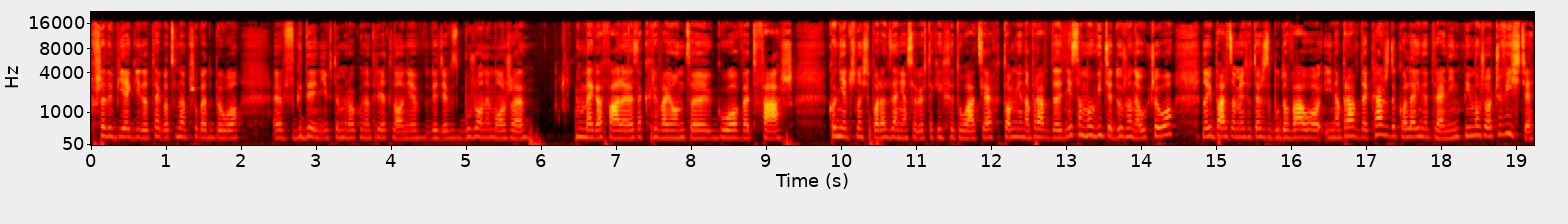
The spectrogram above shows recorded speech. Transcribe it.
przedbiegi do tego, co na przykład było w Gdyni w tym roku na triatlonie. Wiecie, wzburzone morze, mega fale zakrywające głowę, twarz konieczność poradzenia sobie w takich sytuacjach. To mnie naprawdę niesamowicie dużo nauczyło, no i bardzo mnie to też zbudowało i naprawdę każdy kolejny trening, mimo że oczywiście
